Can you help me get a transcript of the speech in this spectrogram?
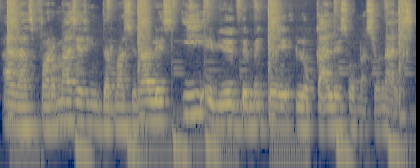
a las farmacias internacionales y evidentemente locales o nacionales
